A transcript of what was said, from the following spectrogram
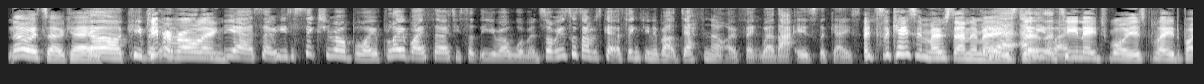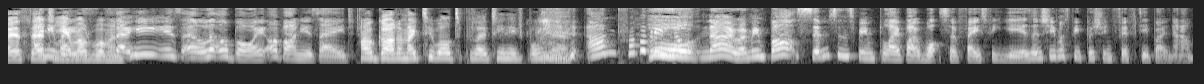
No, it's okay. Oh, keep it Keep it in. rolling. Yeah, so he's a six-year-old boy played by a thirty-something-year-old woman. Sorry, it's because I was getting thinking about Death Note. I think where that is the case. It's the case in most animes Yeah, that anyway. a teenage boy is played by a 30 year old woman. So he is a little boy of Anya's age. Oh god, am I too old to play a teenage boy now? Um, probably Oh. not. No, I mean Bart Simpson's been played by what's her face for years, and she must be pushing fifty by now.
